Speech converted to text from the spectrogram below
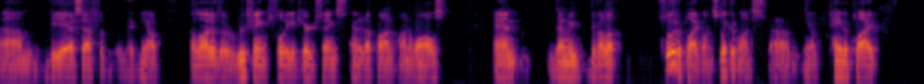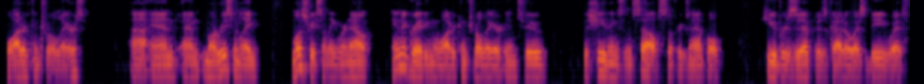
um, BASF. You know, a lot of the roofing fully adhered things ended up on on walls, and then we developed fluid applied ones, liquid ones. Uh, you know, paint applied water control layers, uh, and and more recently, most recently, we're now integrating the water control layer into the sheathings themselves. So, for example, Huber Zip has got OSB with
